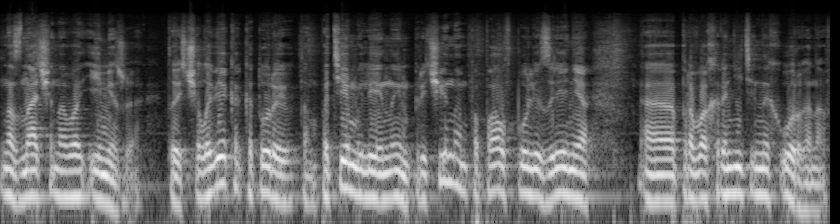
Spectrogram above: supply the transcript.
назначенного ими же. То есть человека, который там, по тем или иным причинам попал в поле зрения правоохранительных органов.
